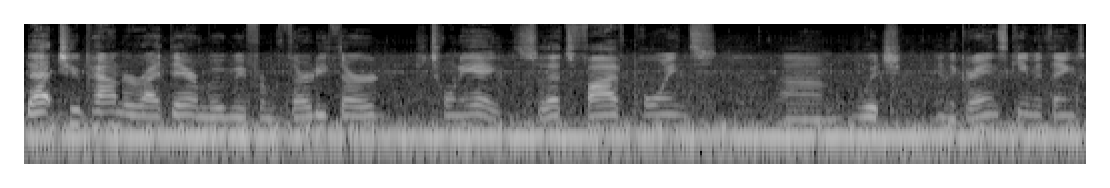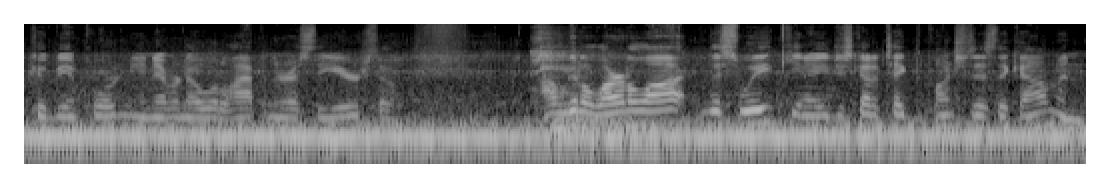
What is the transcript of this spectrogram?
That two pounder right there moved me from 33rd to 28th. So that's five points, um, which in the grand scheme of things could be important. You never know what'll happen the rest of the year. So I'm gonna learn a lot this week. You know, you just got to take the punches as they come, and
